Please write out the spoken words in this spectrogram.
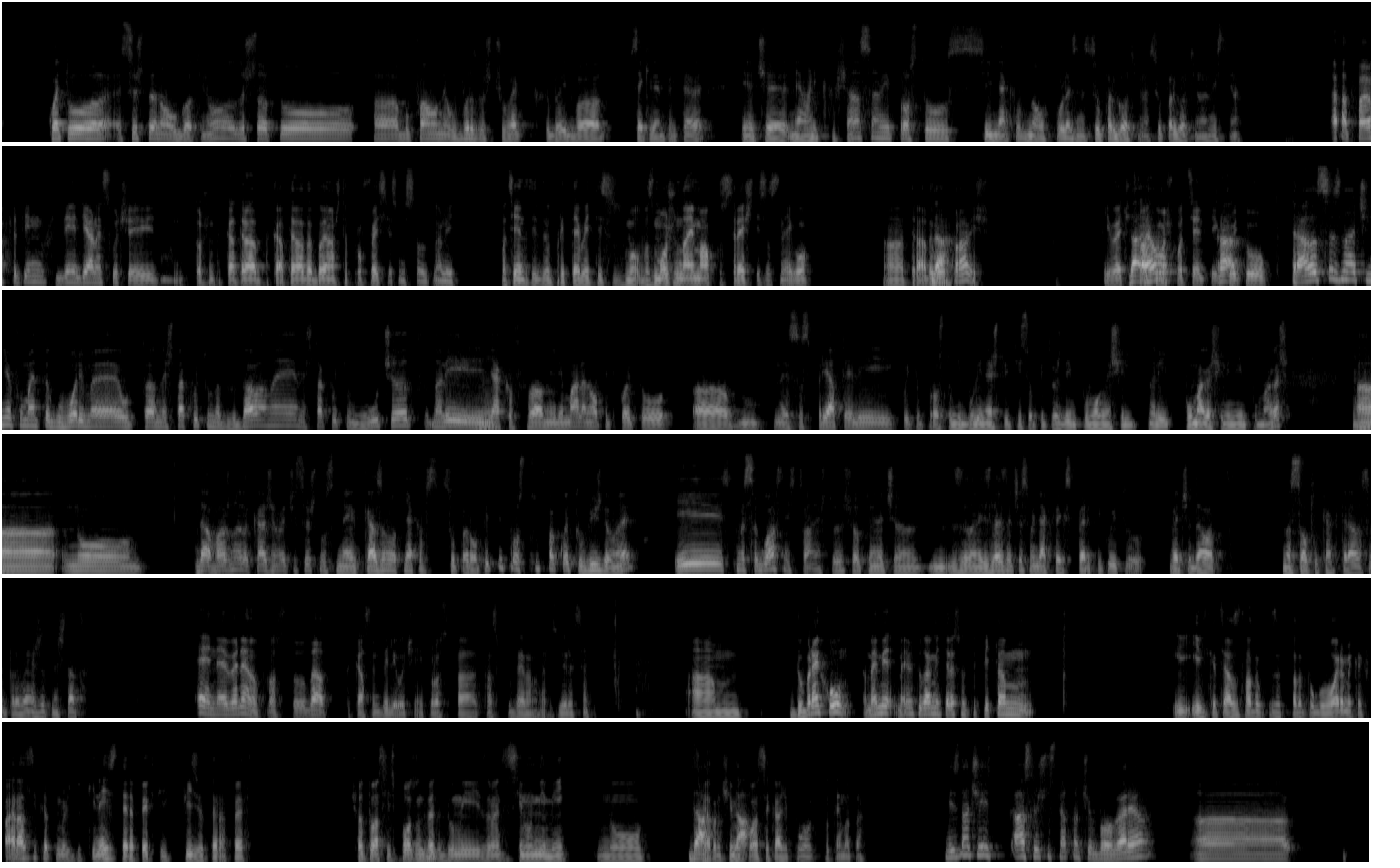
което е също е много готино, защото а, буквално не обвързваш човек да идва всеки ден при тебе, иначе няма никакъв шанс, ами просто си някакъв много полезен. Супер готино, супер готино, наистина. Да, това е в един, в един идеален случай. Точно така трябва, така трябва да бъде нашата професия. Смисъл, нали, пациентът идва при теб и ти с възможно най-малко срещи с него, а, трябва да, да. го правиш. И вече да, това, имаш пациенти, трябва, които... Трябва да се знае, че ние в момента говорим от неща, които наблюдаваме, неща, които ни учат, нали, mm. някакъв минимален опит, който а, не е с приятели, които просто ги боли нещо и ти се опитваш да им помогнеш, или, нали, помагаш или не им помагаш. Mm-hmm. А, но да, важно е да кажем, че всъщност не казваме от някакъв супер опит, ми просто това, което виждаме и сме съгласни с това нещо, защото иначе, за да не излезне, че сме някакви експерти, които вече дават насоки как трябва да се превеждат нещата. Е, не е верено, просто да, така сме били учени, просто това, това споделяме, разбира се. Ам, добре, ху, мен, мен тогава ми е интересно да те питам, или като за това, да, за това да поговорим, каква е разликата между кинезитерапевт и физиотерапевт? Защото аз използвам двете думи за мен са синоними, но да, смятам, че има да. какво да се каже по, по темата. Ми, значи, аз лично смятам, че в България а,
